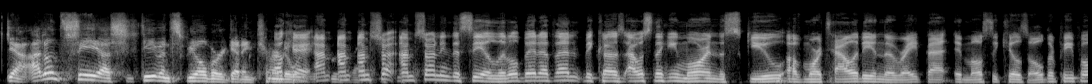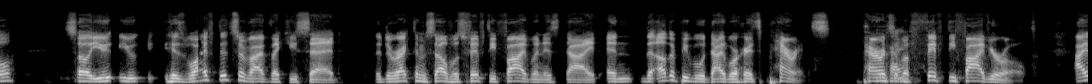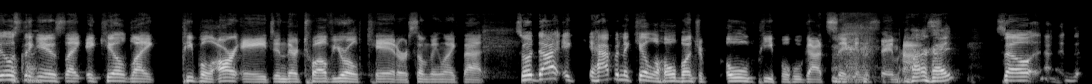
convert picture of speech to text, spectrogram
Yeah, I don't see uh, Steven Spielberg getting turned away. Okay, I'm I'm I'm, start, I'm starting to see a little bit of that because I was thinking more in the skew of mortality and the rate that it mostly kills older people. So you you his wife did survive, like you said. The director himself was 55 when his died, and the other people who died were his parents, parents Okay. of a 55 year old. I was Okay. thinking it's like it killed like people our age and their 12 year old kid or something like that. So it died. It happened to kill a whole bunch of old people who got sick in the same house. right. So uh,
